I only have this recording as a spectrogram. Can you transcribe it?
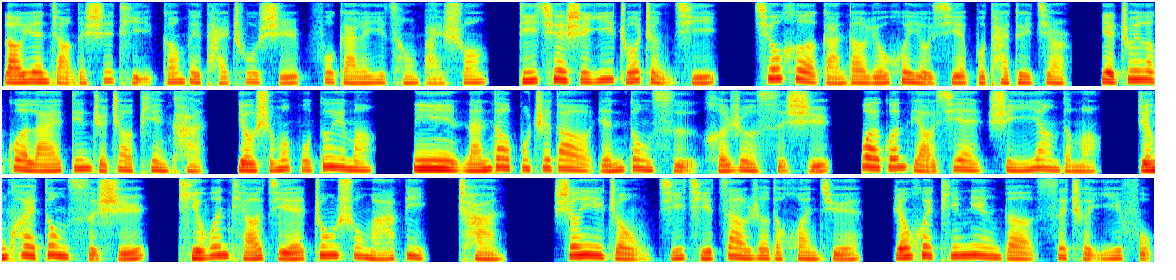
老院长的尸体刚被抬出时覆盖了一层白霜，的确是衣着整齐。秋鹤感到刘慧有些不太对劲儿，也追了过来，盯着照片看。有什么不对吗？你难道不知道人冻死和热死时外观表现是一样的吗？人快冻死时，体温调节中枢麻痹，产。生一种极其燥热的幻觉，人会拼命的撕扯衣服，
